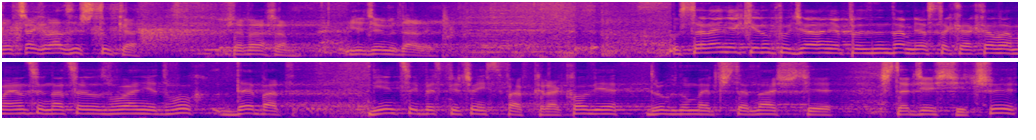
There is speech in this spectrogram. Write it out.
Do trzech razy sztuka. Przepraszam. Jedziemy dalej. Ustalenie kierunków działania prezydenta miasta Krakowa mających na celu zwołanie dwóch debat Więcej bezpieczeństwa w Krakowie, druk numer 1443.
